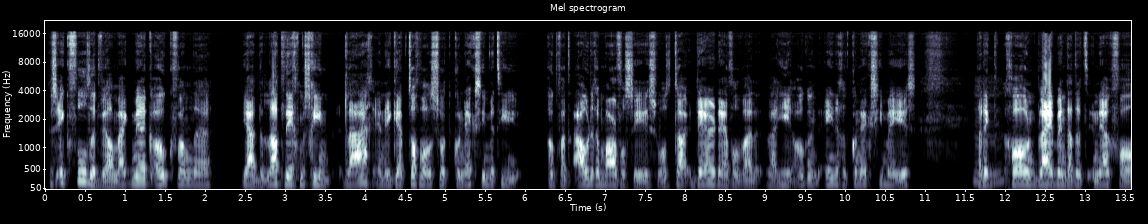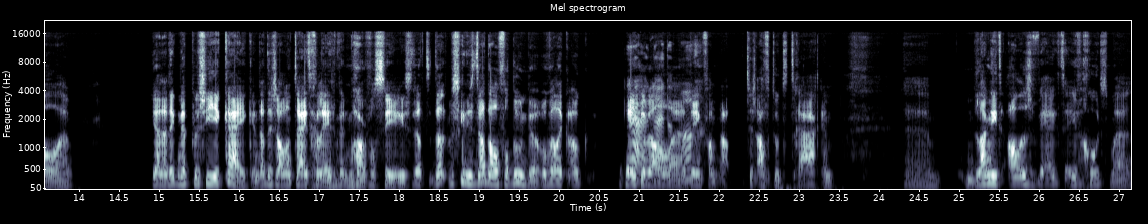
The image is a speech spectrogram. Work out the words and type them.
Dus ik voel het wel. Maar ik merk ook van, eh, ja, de lat ligt misschien laag. En ik heb toch wel een soort connectie met die ook wat oudere Marvel-series. Zoals Da- Daredevil, waar, waar hier ook een enige connectie mee is. Dat ik Mhm. gewoon blij ben dat het in elk geval. eh, ja, dat ik met plezier kijk. En dat is al een tijd geleden met Marvel-series. Dat, dat, misschien is dat al voldoende. Hoewel ik ook zeker Ja, wel dat eh, denk van, nou, het is af en toe te traag. En ehm, lang niet alles werkt even goed. Maar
